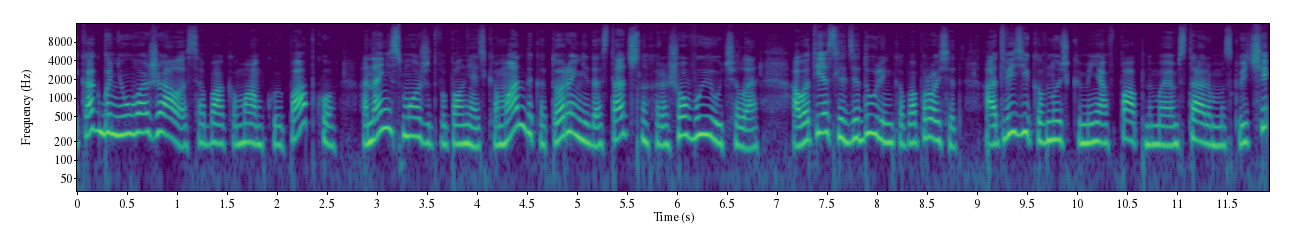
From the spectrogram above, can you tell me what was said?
И как бы не уважала собака мамку и папку, она не сможет выполнять команды, которые недостаточно хорошо выучила. А вот если дедуленька попросит «А «отвези-ка, внучка, меня в пап на моем старом москвиче»,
